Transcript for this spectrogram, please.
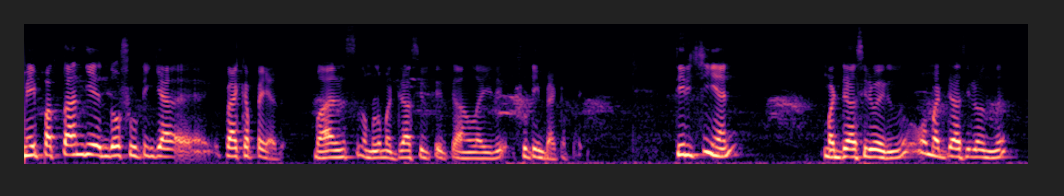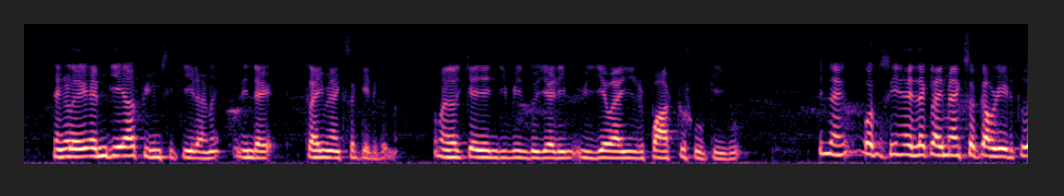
മെയ് പത്താം തീയതി എന്തോ ഷൂട്ടിംഗ് പാക്കപ്പായി അത്. ബാലൻസ് നമ്മൾ മദ്രാസിൽ തീർക്കാനുള്ള അതിൽ ഷൂട്ടിംഗ് പാക്കപ്പായി തിരിച്ച് ഞാൻ മദ്രാസിൽ വരുന്നു. മദ്രാസിൽ വന്ന് ഞങ്ങൾ എം ജി ആർ ഫിലിം സിറ്റിയിലാണ് ഇതിന്റെ ക്ലൈമാക്സ് ഒക്കെ എടുക്കുന്നത്. മനോജ് കെ ജയൻ ജി ബിന്ദുജയുടെയും വിജയവാഹിനിയുടെ ഒരു പാട്ട് ഷൂട്ട് ചെയ്തു. പിന്നെ കുറച്ച് സീൻ എല്ലാ ക്ലൈമാക്സൊക്കെ അവിടെ എടുത്ത്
